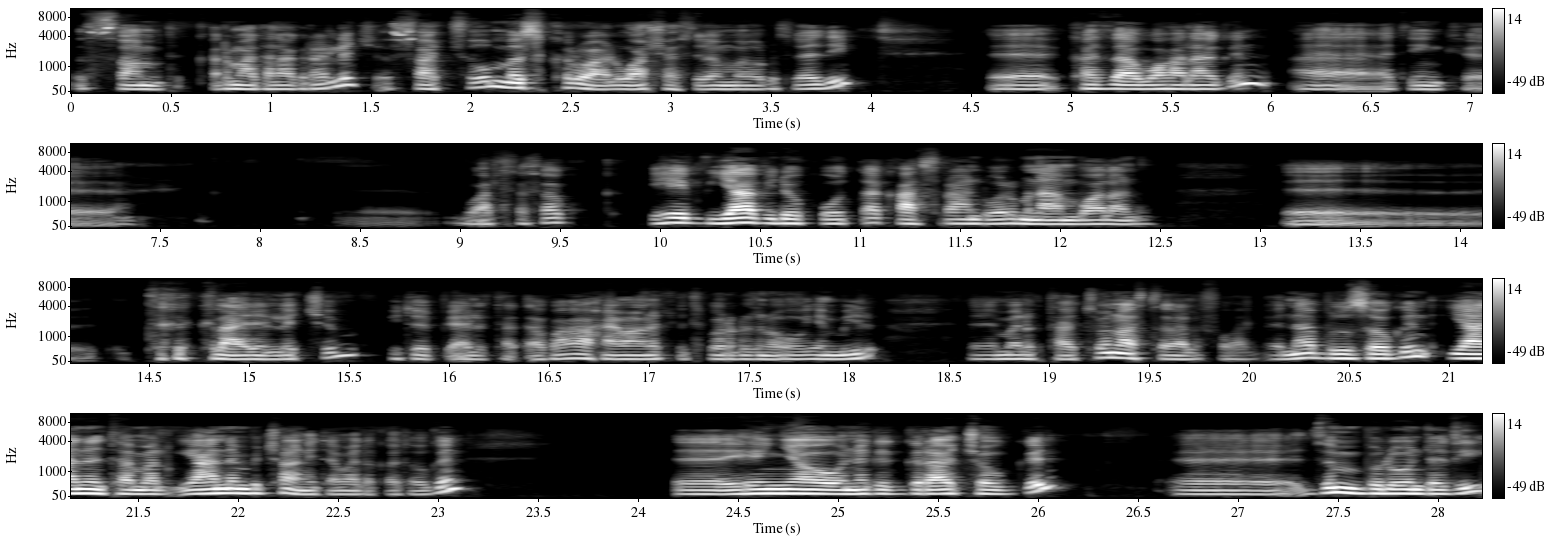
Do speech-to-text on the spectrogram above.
እሷም ቀድማ ተናግራለች። እሳቸውም መስክረዋል ዋሻ ስለመኖሩ። ስለዚህ ከዛ በኋላ ግን I think ባልተሳሳትኩ ይሄ ያ ቪዲዮ ከወጣ ከአስራ አንድ ወር ምናምን በኋላ ነው ትክክል አይደለችም፣ ኢትዮጵያ ልታጠፋ ሃይማኖት ልትበርዝ ነው የሚል መልእክታቸውን አስተላልፈዋል እና ብዙ ሰው ግን ያንን ብቻ ነው የተመለከተው። ግን ይሄኛው ንግግራቸው ግን ዝም ብሎ እንደዚህ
